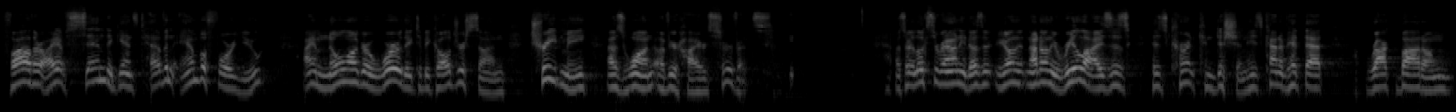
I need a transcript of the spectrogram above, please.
Father, I have sinned against heaven and before you. I am no longer worthy to be called your son. Treat me as one of your hired servants. And so he looks around. He doesn't. He not only realizes his current condition, he's kind of hit that rock bottom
